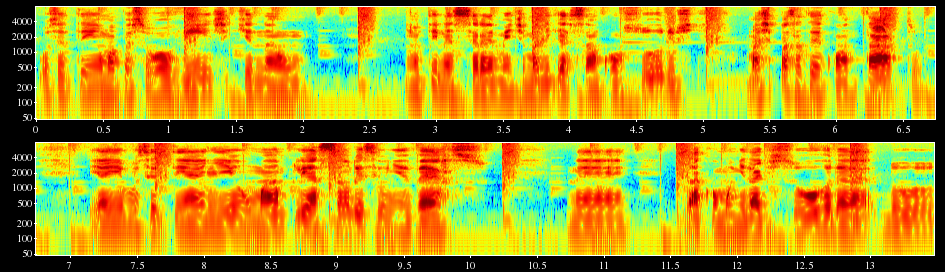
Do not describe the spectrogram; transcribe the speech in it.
você tem uma pessoa ouvinte que não, não tem necessariamente uma ligação com surdos, mas passa a ter contato, e aí você tem ali uma ampliação desse universo, né, da comunidade surda, do,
